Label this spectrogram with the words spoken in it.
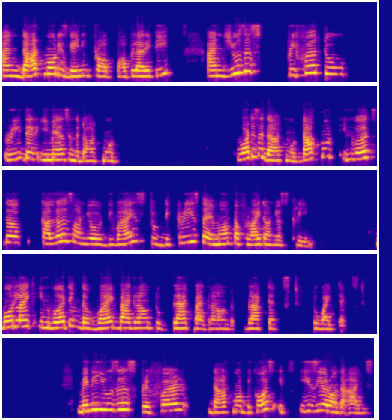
And dark mode is gaining popularity and users prefer to read their emails in the dark mode. What is a dark mode? Dark mode inverts the colors on your device to decrease the amount of light on your screen. More like inverting the white background to black background, black text to white text. Many users prefer dark mode because it's easier on the eyes.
